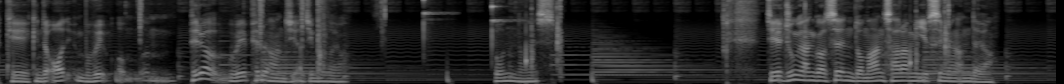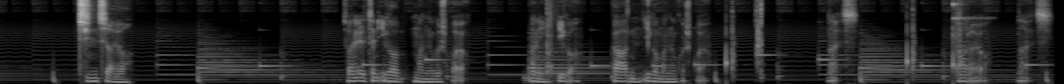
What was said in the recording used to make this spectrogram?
오케이, 근데 어디 왜 어, 음, 필요 왜 필요한지 아직 몰라요. 돈 나이스. 제일 중요한 것은 너만 사람이 있으면 안 돼요. 진짜요. 저는 일단 이거 만들고 싶어요. 아니 이거 가든 이거 만들고 싶어요. Nice. 알아요. Nice.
